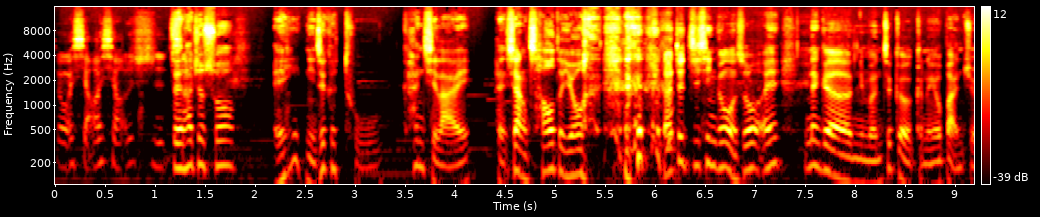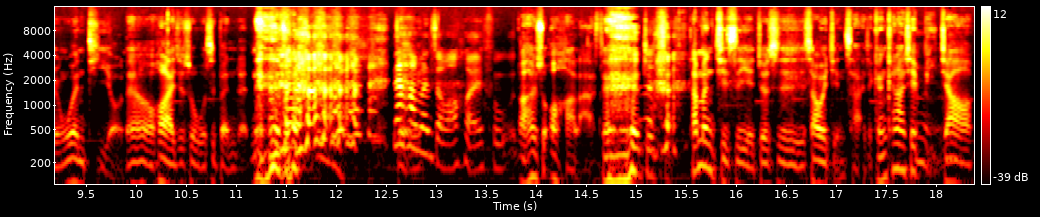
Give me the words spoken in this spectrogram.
什么小小的事情？对，他就说：“哎、你这个图看起来很像抄的哟。”然后就即兴跟我说：“哎、那个你们这个可能有版权问题哦。”然后我后来就说：“我是本人。”那他们怎么回复？然后他说：“哦，好啦，就他们其实也就是稍微检查一下，可能看到一些比较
